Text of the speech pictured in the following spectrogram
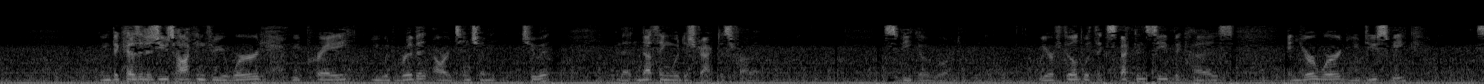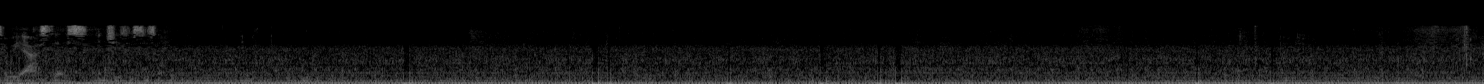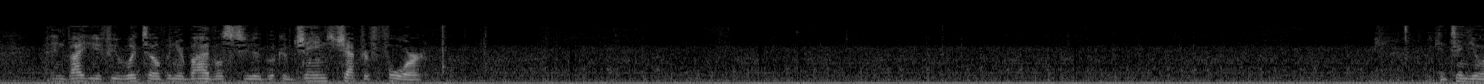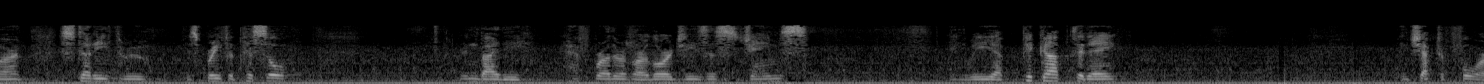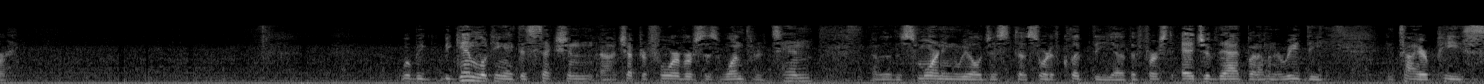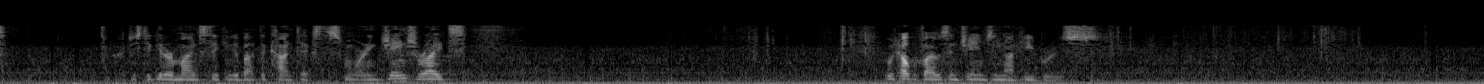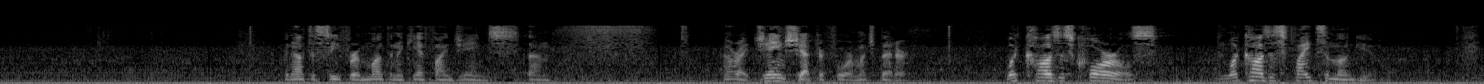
And because it is you talking through your word, we pray you would rivet our attention to it and that nothing would distract us from it. Speak, O Lord. We are filled with expectancy because in your word you do speak. So we ask this in Jesus' name. I invite you, if you would, to open your Bibles to the book of James, chapter 4. Continue our study through this brief epistle written by the half brother of our Lord Jesus, James. And we uh, pick up today in chapter 4. We'll be, begin looking at this section, uh, chapter 4, verses 1 through 10. Although this morning we'll just uh, sort of clip the, uh, the first edge of that, but I'm going to read the entire piece just to get our minds thinking about the context this morning. James writes It would help if I was in James and not Hebrews. Been out to sea for a month and I can't find James. Um, all right, James chapter 4, much better. What causes quarrels and what causes fights among you?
